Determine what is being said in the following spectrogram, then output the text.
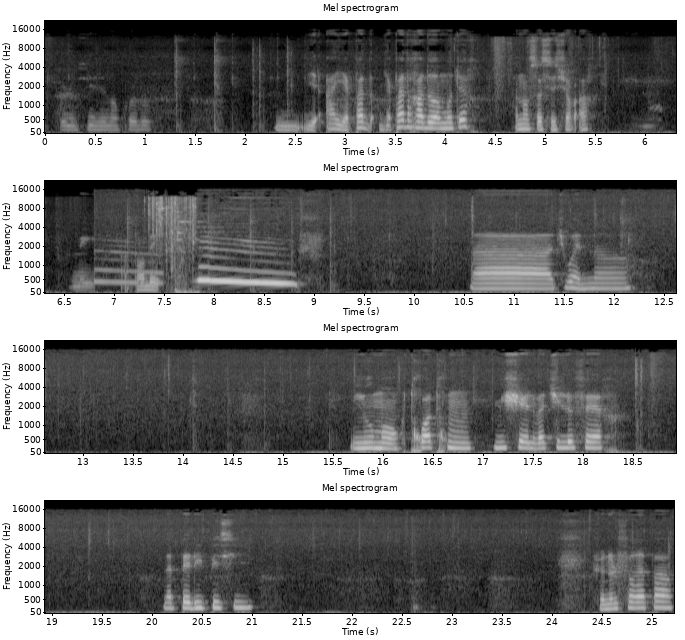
Tu peux l'utiliser dans quoi d'autre Y a- Ah, y a pas de, y a pas de radeau à moteur? Ah non, ça c'est sur Arc. Mais Attendez. Ah, tu vois, non. Il nous manque trois troncs. Michel, va-t-il le faire? La péripétie. Je ne le ferai pas,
